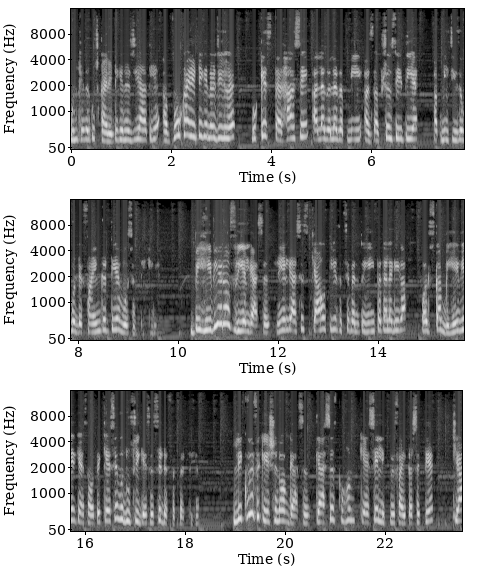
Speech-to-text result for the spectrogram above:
उनके अंदर कुछ काइनेटिक एनर्जी आती है। अब वो काइनेटिक एनर्जी जो है, वो किस तरह से अलग अलग अपनी अजप्शन देती है, अपनी चीज़ों को डिफाइन करती है, वो सब देखेंगे। Behaviour of real gases real gases क्या होती है? सबसे पहले तो यही पता लगेगा और उसका बिहेवियर कैसा होता है? कैसे वो दूसरी गैसेस से डिफर करती है? लिक्विफिकेशन ऑफ़ गैसेस गैसेस को हम कैसे लिक्विफाई कर सकते हैं? क्या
